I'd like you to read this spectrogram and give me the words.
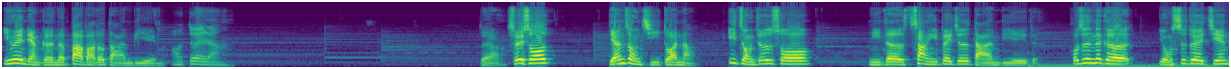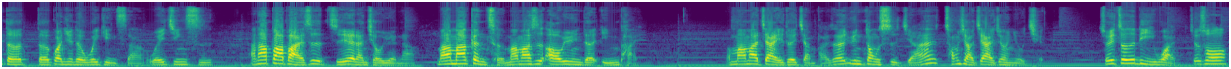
因为两个人的爸爸都打 NBA 嘛。哦，对了。对啊，所以说两种极端呐、一种就是说你的上一辈就是打 NBA 的，或是那个勇士队今天得得冠军的维金斯啊，维金斯啊，他爸爸也是职业篮球员啊，妈妈更扯，妈妈是奥运的银牌，妈妈家里一堆奖牌，在运动世家，从小家里就很有钱，所以这是例外，就是说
